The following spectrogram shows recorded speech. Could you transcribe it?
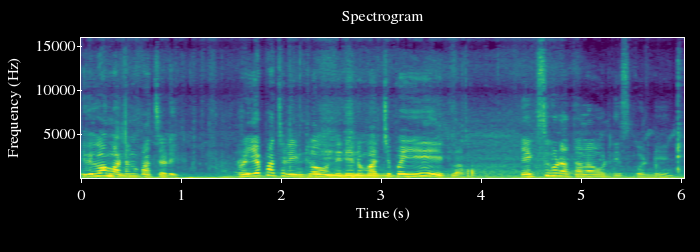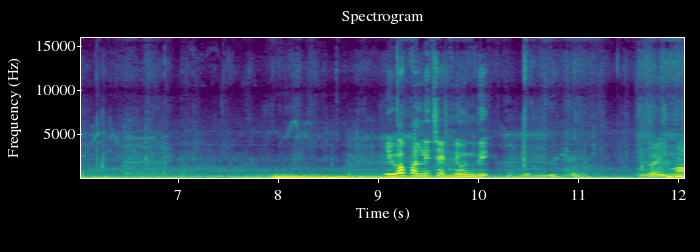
ఇది ఇదిగో మటన్ పచ్చడి. రొయ్య పచ్చడి ఇంట్లో ఉంది. నేను మర్చిపోయి ఇట్లా ఎగ్స్ కూడా తలా ఒకటి తీసుకోండి. ఇగో పల్లి చట్నీ ఉంది. ఇగో ఇది మా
